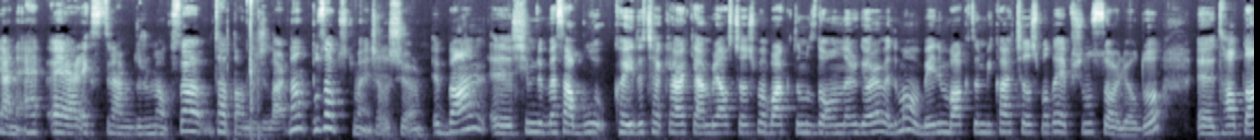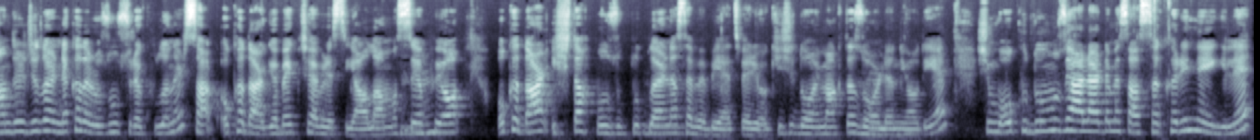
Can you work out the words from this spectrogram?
yani e- eğer ekstrem bir durum yoksa tatlandırıcılardan uzak tutmaya çalışıyorum. E, Ben e, şimdi mesela bu kaydı çekerken biraz çalışma baktığımızda onları göremedim ama benim baktığım birkaç çalışmada hep şunu söylüyordu. E, tatlandırıcıları ne kadar uzun süre kullanırsak o kadar göbek çevresi yağlanması Hı hı. yapıyor. O kadar iştah bozukluklarına sebebiyet veriyor. Kişi doymakta zorlanıyor diye. Şimdi okuduğumuz yerlerde mesela sakarinle ilgili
